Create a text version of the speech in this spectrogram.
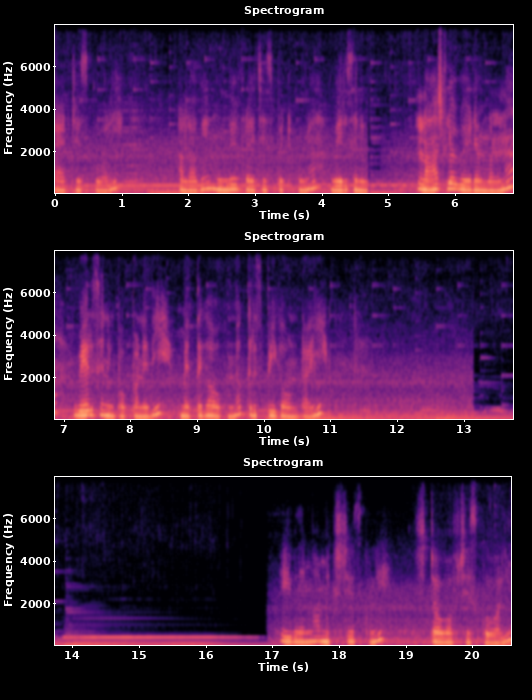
యాడ్ చేసుకోవాలి. అలాగే ముందే ఫ్రై చేసి పెట్టుకున్న వేరుశనగ లాస్ట్లో వేయడం వలన వేరుశనగ పప్పు అనేది మెత్తగా అవ్వకుండా క్రిస్పీగా ఉంటాయి. ఈ విధంగా మిక్స్ చేసుకొని స్టవ్ ఆఫ్ చేసుకోవాలి.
